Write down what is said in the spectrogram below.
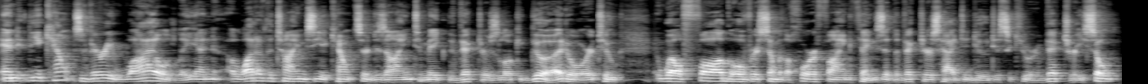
And the accounts vary wildly. And a lot of the times the accounts are designed to make the victors look good or to, well, fog over some of the horrifying things that the victors had to do to secure a victory. So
